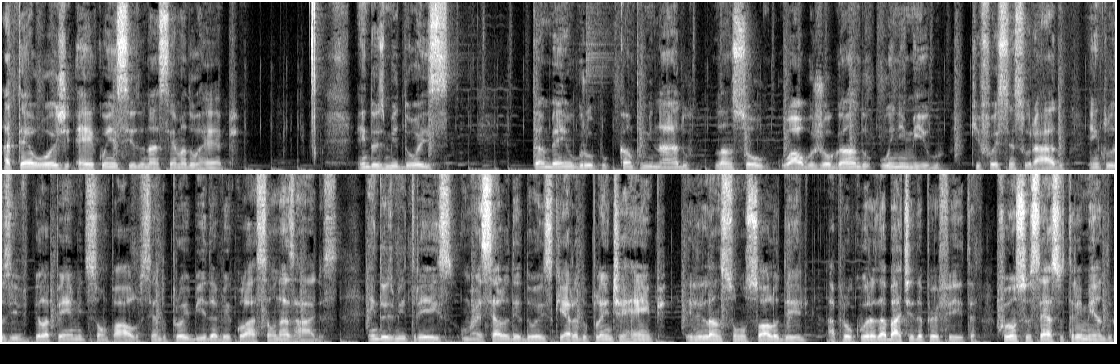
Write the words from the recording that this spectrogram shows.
até hoje é reconhecido na cena do rap. Em 2002, também o grupo Campo Minado lançou o álbum Jogando o Inimigo, que foi censurado, inclusive pela PM de São Paulo, sendo proibida a veiculação nas rádios. Em 2003, o Marcelo D2, que era do Plant Ramp, ele lançou um solo dele, A Procura da Batida Perfeita. Foi um sucesso tremendo.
